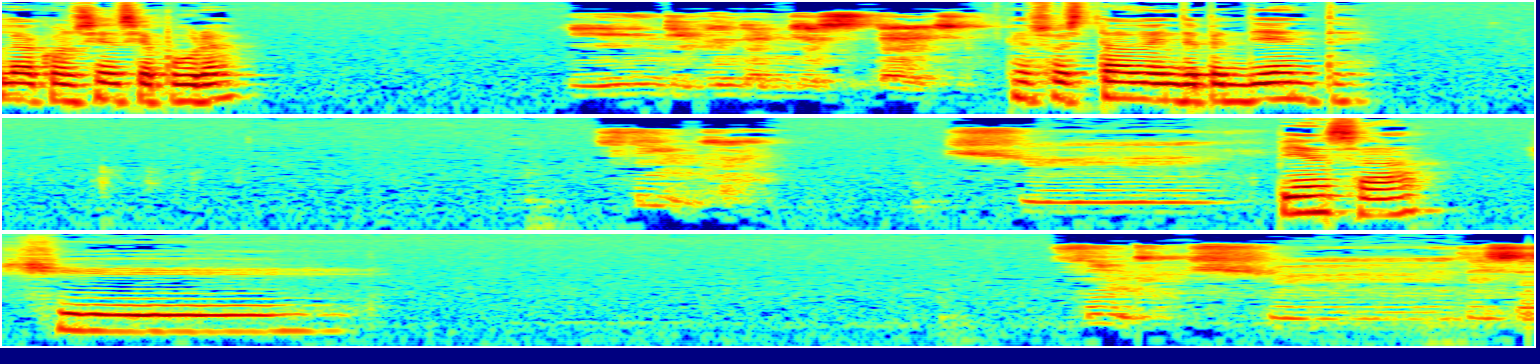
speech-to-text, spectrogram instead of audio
La conciencia pura en su estado independiente. Think. Shu. Piensa. shu, Think. Shu. This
